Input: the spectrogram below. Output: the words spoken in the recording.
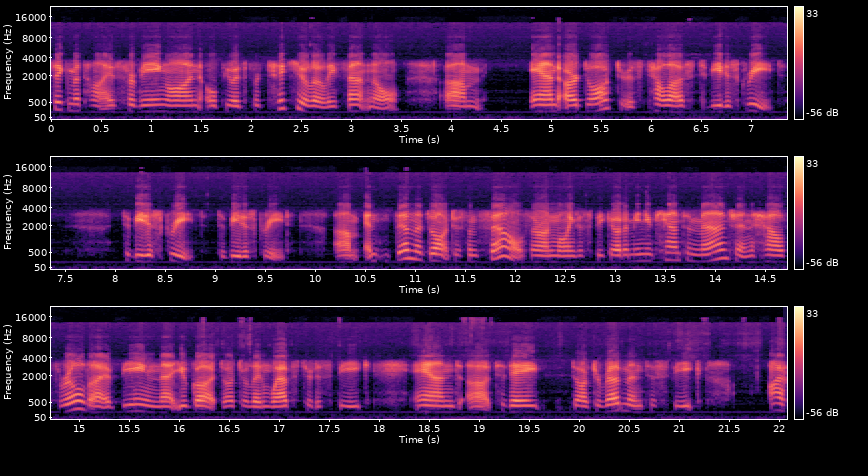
stigmatized for being on opioids, particularly fentanyl, um, and our doctors tell us to be discreet, to be discreet, to be discreet. Um, and then the doctors themselves are unwilling to speak out. I mean, you can't imagine how thrilled I've been that you got Dr. Lynn Webster to speak, and uh, today Dr. Redmond to speak. I,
